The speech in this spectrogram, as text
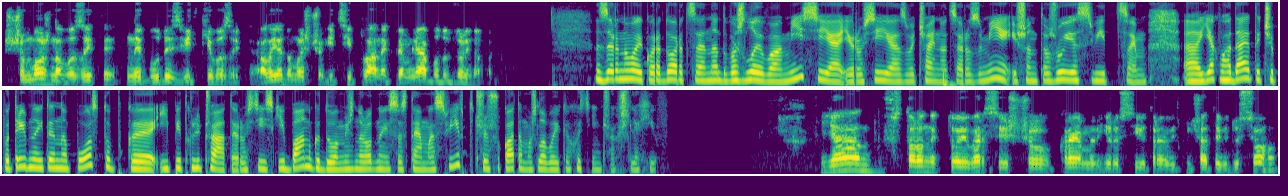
що можна возити, не буде звідки возити. Але я думаю, що і ці плани Кремля будуть зруйновані. Зерновий коридор це надважлива місія, і Росія, звичайно, це розуміє і шантажує світ цим. Е, Як ви гадаєте, чи потрібно йти на поступки і підключати російський банк до міжнародної системи SWIFT, чи шукати можливо якихось інших шляхів? Я в сторонник тої версії, що Кремль і Росію треба відключати від усього.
